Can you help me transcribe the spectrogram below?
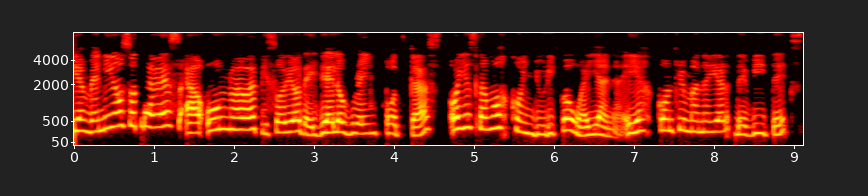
Bienvenidos otra vez a un nuevo episodio de Yellow Brain Podcast. Hoy estamos con Yuriko Guayana. Ella es Country Manager de Vitex,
